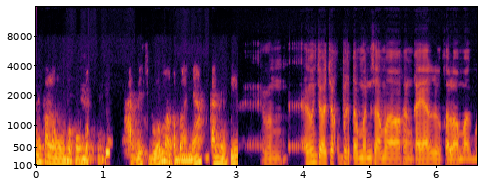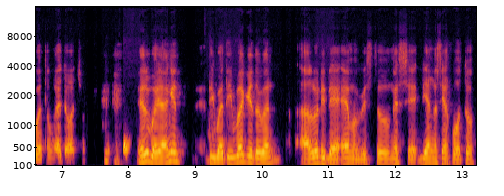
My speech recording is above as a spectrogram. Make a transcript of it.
ini kalau ngubek-ngubek artis gue mah kebanyakan sih emang emang cocok berteman sama orang kayak lu kalau sama gue tuh nggak cocok ya lu bayangin tiba-tiba gitu kan ah, lu di DM habis tuh nge dia nge-share foto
